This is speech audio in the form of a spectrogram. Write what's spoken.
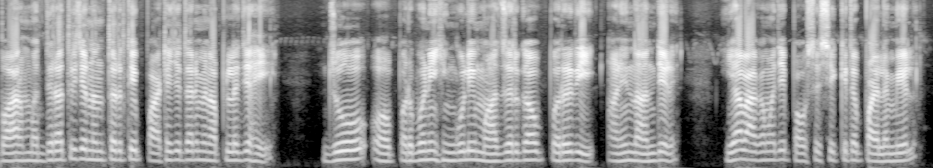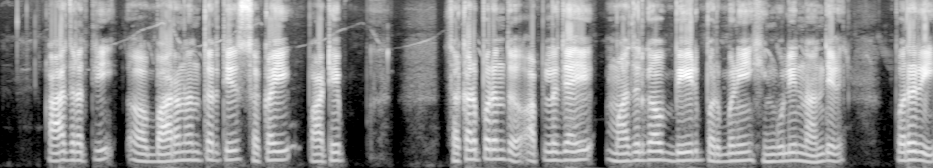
बा मध्यरात्रीच्या नंतर ते पाठ्याच्या दरम्यान आपल्याला जे आहे जो परभणी हिंगोली माजरगाव परळी आणि नांदेड या भागामध्ये पावसाची शक्यता पाहायला मिळेल. आज रात्री बारानंतर ते सकाळी पहाटे सकाळपर्यंत आपलं जे आहे माजलगाव बीड परभणी हिंगोली नांदेड परळी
